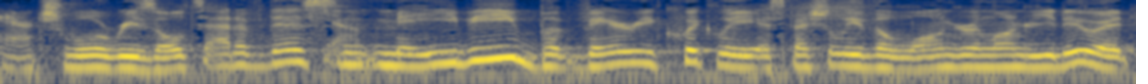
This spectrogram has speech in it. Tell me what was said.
actual results out of this, Yeah. maybe, but very quickly, especially the longer and longer you do it,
